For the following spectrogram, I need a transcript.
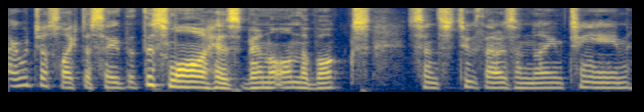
I would just like to say that this law has been on the books since 2019.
